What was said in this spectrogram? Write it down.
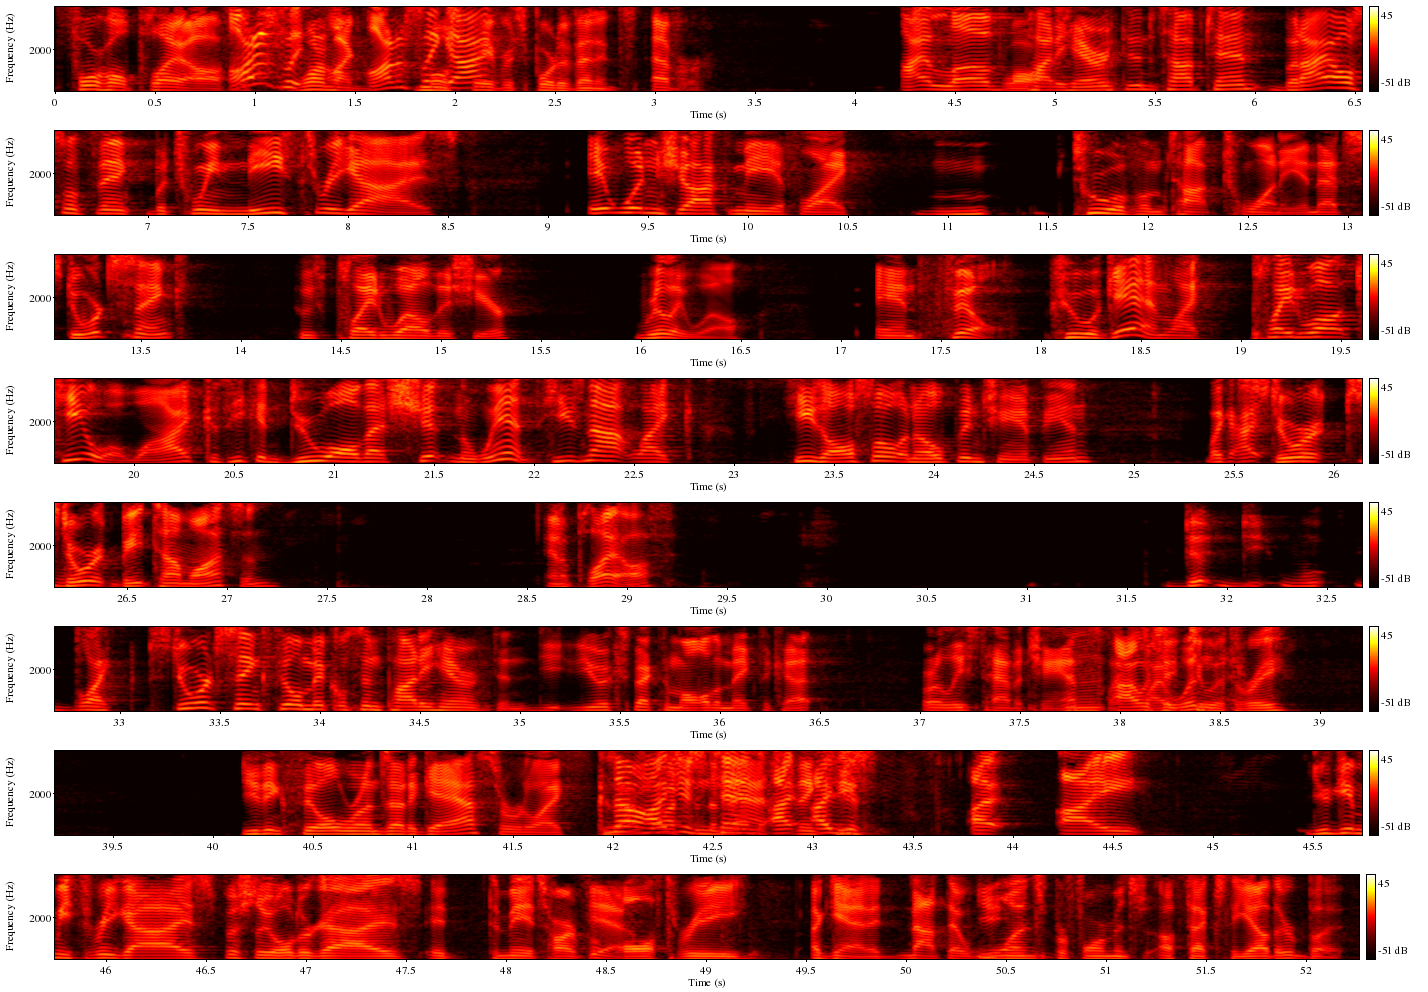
Four hole playoff. Honestly- one of my honestly, most guy- favorite sport events ever. I love Lost, Potty Harrington in the top 10, but I also think between these three guys, it wouldn't shock me if like m- two of them top 20, and that's Stewart Cink, who's played well this year, really well, and Phil, who again, like played well at Kiawah. Why? Because he can do all that shit in the wind. He's not like, he's also an open champion. Like, I, Stewart Stewart beat Tom Watson in a playoff. Do, do, like Stewart Cink, Phil Mickelson, Paddy Harrington, do you expect them all to make the cut? Or at least have a chance? Mm, like, I would say two or they? three. You think Phil runs out of gas or like? No, I just tend. match, I, I just. I. I. You give me three guys, especially older guys. It to me, it's hard for Yeah. all three. Again, it, not that one's performance affects the other, but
